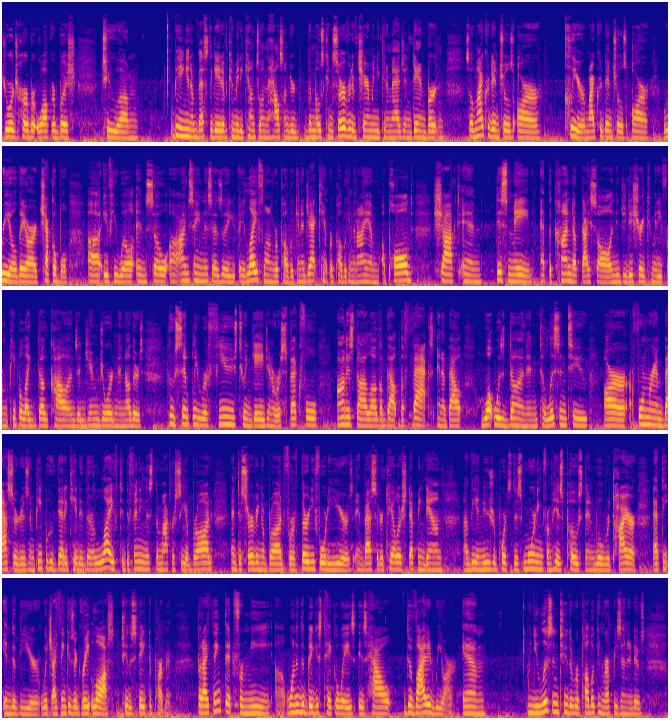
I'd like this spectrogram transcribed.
George Herbert Walker Bush to um, being an investigative committee counsel in the House under the most conservative chairman you can imagine, Dan Burton. So my credentials are clear. My credentials are real. They are checkable, uh, if you will. And so uh, I'm saying this as a, a lifelong Republican, a Jack Kemp Republican, that I am appalled, shocked, and dismayed at the conduct I saw in the Judiciary Committee from people like Doug Collins and Jim Jordan and others who simply refused to engage in a respectful, honest dialogue about the facts and about what was done and to listen to our former ambassadors and people who've dedicated their life to defending this democracy abroad and to serving abroad for 30, 40 years. Ambassador Taylor stepping down uh, via news reports this morning from his post and will retire at the end of the year, which I think is a great loss to the State Department. But I think that for me, uh, one of the biggest takeaways is how divided we are. And when you listen to the Republican representatives,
